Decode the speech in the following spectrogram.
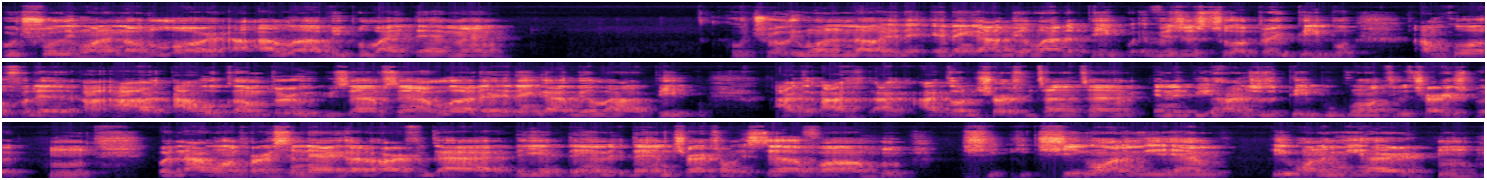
Who truly want to know the Lord. I, I love people like that, man who truly want to know. It, it, ain't gotta be a lot of people. If it's just two or three people, I'm cool for that. I, I, I will come through. You see what I'm saying? I love that. It ain't gotta be a lot of people. I, I, I go to church from time to time, and it be hundreds of people going to the church, but hmm, but not one person there got a heart for God. They they they in church on their cell phone. She she want to meet him. He want to meet her. Hmm.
